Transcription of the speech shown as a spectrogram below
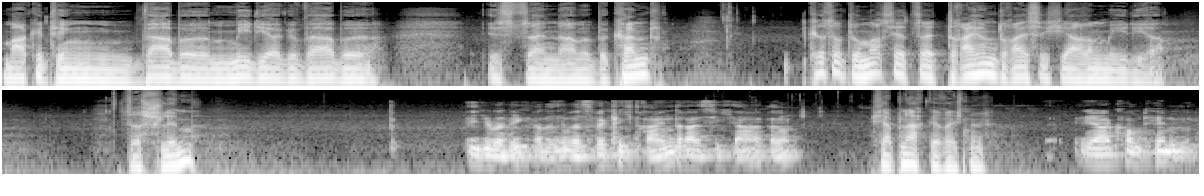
Marketing, Werbe, Mediagewerbe ist sein Name bekannt. Christoph, du machst jetzt seit 33 Jahren Media. Ist das schlimm? Ich überlege gerade, sind das wirklich 33 Jahre? Ich habe nachgerechnet. Ja, kommt hin.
